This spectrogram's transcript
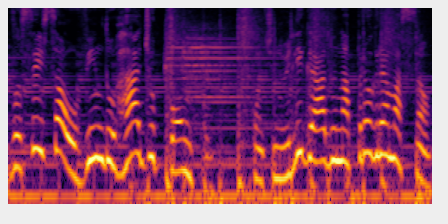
Você está ouvindo Rádio Ponto. Continue ligado na programação.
